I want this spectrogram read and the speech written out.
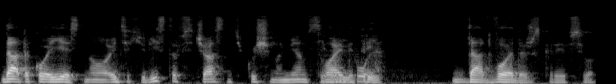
Да, такое есть, но этих юристов сейчас на текущий момент Всего два или двое. три. Да, двое даже, скорее всего.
